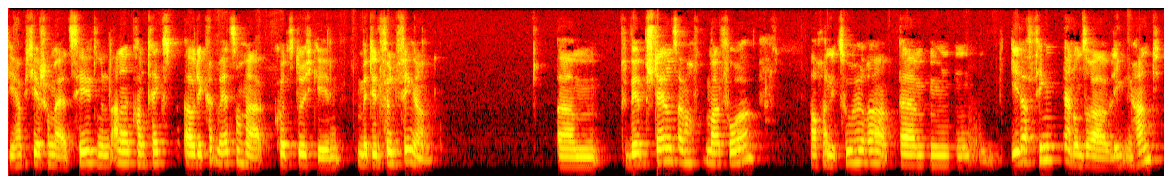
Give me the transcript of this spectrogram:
die habe ich dir schon mal erzählt in einem anderen Kontext, aber die könnten wir jetzt noch mal kurz durchgehen mit den fünf Fingern. Ähm, wir stellen uns einfach mal vor, auch an die Zuhörer, ähm, jeder Finger an unserer linken Hand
